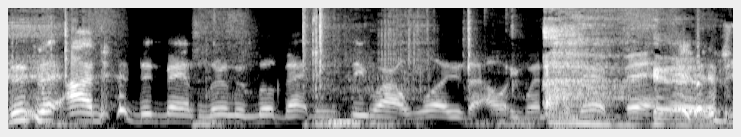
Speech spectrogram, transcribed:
man, I, this man literally looked back to see where I was. He's like, oh, he went over there. Bet.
